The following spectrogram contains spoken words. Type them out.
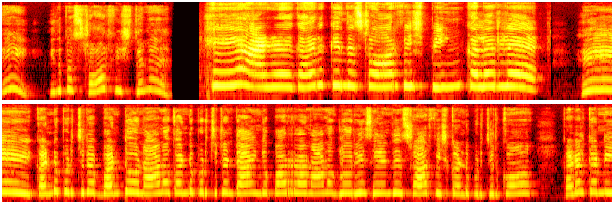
ஏய் இது இப்போ ஸ்டார் ஃபிஷ் தானே? ஹே அழகா இருக்கு இந்த ஸ்டார் ஃபிஷ் பிங்க் கலர்ல ஹேய் கண்டுபிடிச்சிட்டேன் பண்டு நானும் கண்டுபிடிச்சிட்டேன்டா. இங்க பாருடா நானும் க்ளோரியும் சேர்ந்து ஸ்டார் ஃபிஷ் கண்டுபிடிச்சிருக்கோம். கடல் கண்ணி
